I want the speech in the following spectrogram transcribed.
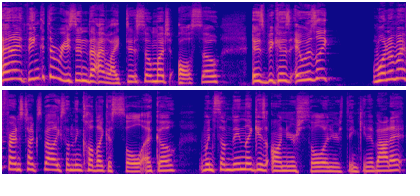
And I think the reason that I liked it so much also is because it was like one of my friends talks about like something called like a soul echo. When something like is on your soul and you're thinking about it,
